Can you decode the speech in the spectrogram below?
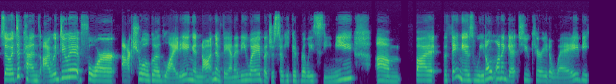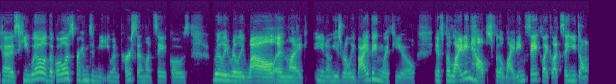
So it depends. I would do it for actual good lighting and not in a vanity way, but just so he could really see me. Um, but the thing is, we don't want to get too carried away because he will. The goal is for him to meet you in person. Let's say it goes really, really well and like, you know, he's really vibing with you. If the lighting helps for the lighting's sake, like let's say you don't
